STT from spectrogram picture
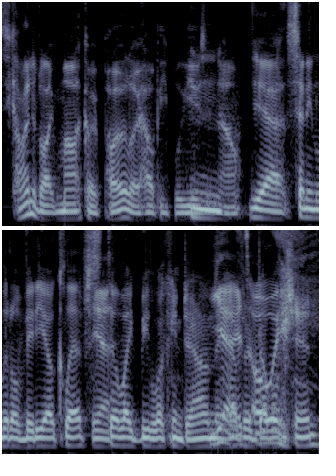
it's kind of like Marco Polo how people use it Mm. now. Yeah, sending little video clips. Yeah. They'll like be looking down. They Yeah, it's always chin.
